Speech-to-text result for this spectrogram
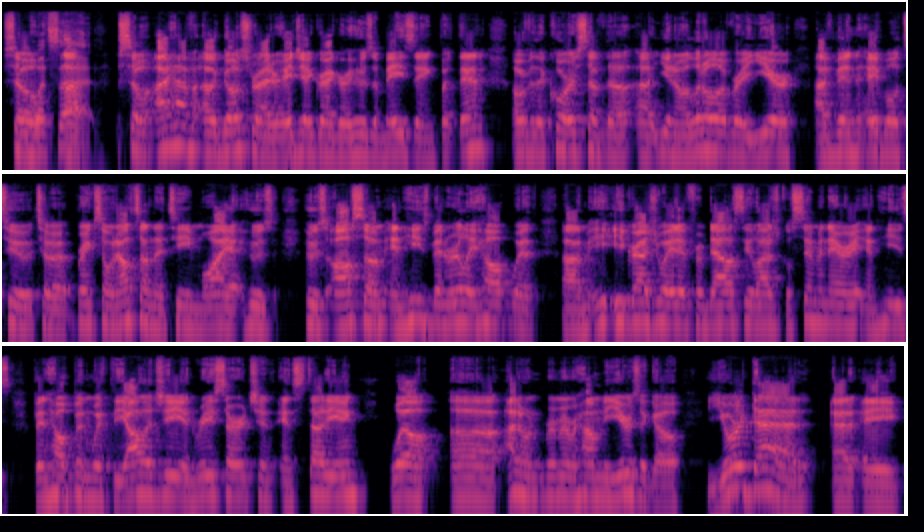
So what's uh, that? So I have a ghostwriter, AJ Gregory, who's amazing. But then over the course of the uh, you know a little over a year, I've been able to to bring someone else on the team, Wyatt, who's who's awesome, and he's been really helped with. Um, he, he graduated from Dallas Theological Seminary, and he's been helping with theology and research and, and studying. Well, uh, I don't remember how many years ago your dad at a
